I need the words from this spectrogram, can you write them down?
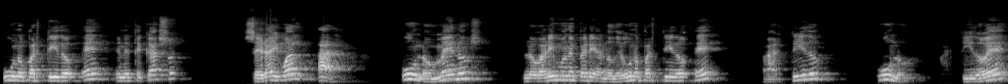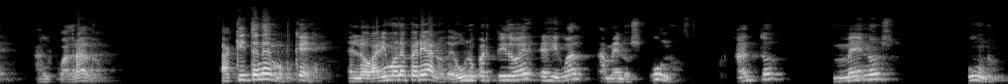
1 partido e, en este caso, será igual a 1 menos logaritmo neperiano de 1 partido e partido 1 partido e al cuadrado. Aquí tenemos que el logaritmo neperiano de 1 partido e es igual a menos 1. Por tanto, menos 1.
